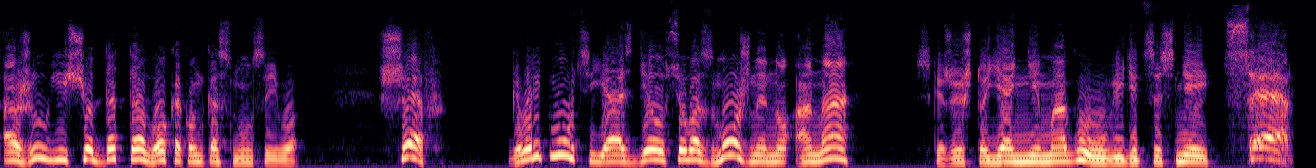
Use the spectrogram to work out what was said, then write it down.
ожил еще до того, как он коснулся его. «Шеф!» — говорит Мурти, — «я сделал все возможное, но она...» «Скажи, что я не могу увидеться с ней, сэр!»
